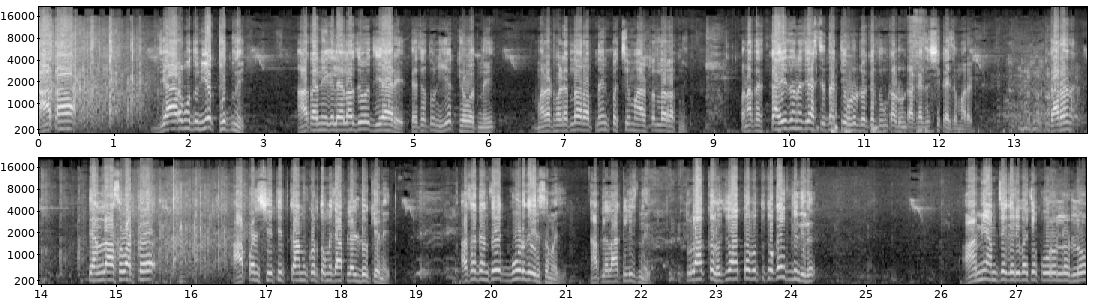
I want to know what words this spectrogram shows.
आता जे आर मधून एक फुट नाही. आता निघालेला जो जे आर आहे त्याच्यातून एक ठेवत नाही. मराठवाड्यातला राहत नाही आणि पश्चिम महाराष्ट्रातला राहत नाही. पण आता काही जण जे असतात ना तेवढं डोक्यातून काढून टाकायचं शिकायचं मराठी. कारण त्यांना असं वाटतं आपण शेतीत काम करतो म्हणजे आपल्याला डोके नाहीत. असा त्यांचा एक गोड गैरसमज आहे. आपल्याला अकलीच नाही तुला अक्कल होती आता तो काहीच नाही दिलं. आम्ही आमच्या गरिबाच्या पोरं लढलो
